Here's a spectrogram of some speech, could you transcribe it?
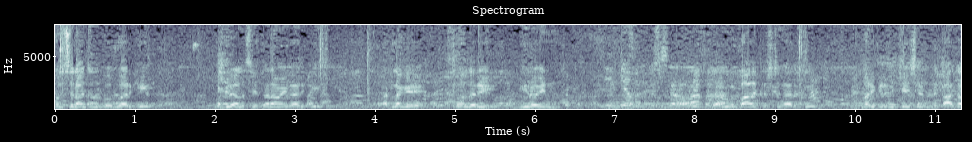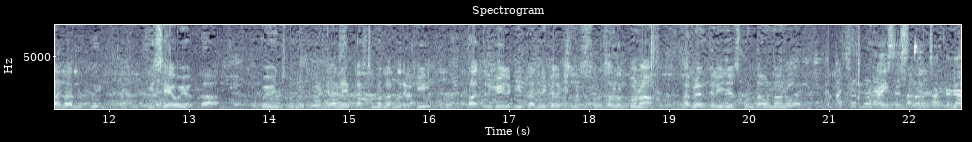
తులసి రామచంద్రబాబు గారికి ఉగ్రాల సీతారామయ్య గారికి అట్లాగే సోదరి హీరోయిన్ రంగు బాలకృష్ణ గారికి మరి ఇక్కడ విచ్చేసినటువంటి ఖాతాదారులకు ఈ సేవ యొక్క ఉపయోగించుకున్నటువంటి అనేక కస్టమర్లందరికీ పాత్రికేయులకి తల్లి కలెక్షన్స్ సందర్భంగా అభినందన తెలియజేసుకుంటా ఉన్నాను. క్రైసిస్తో చక్కగా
